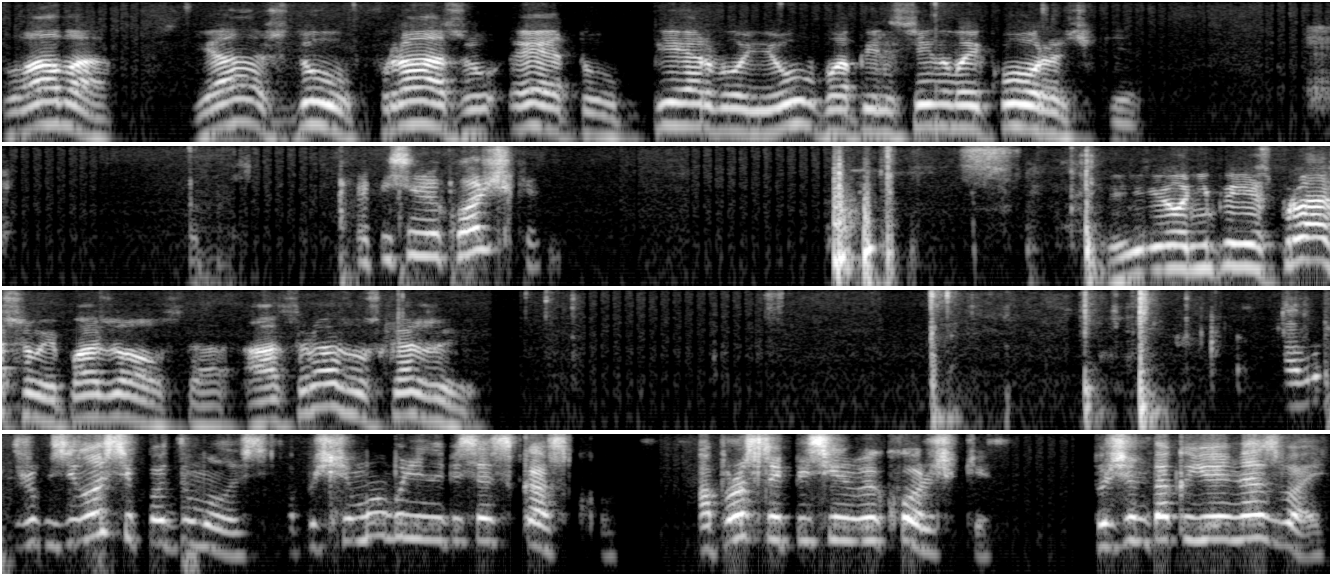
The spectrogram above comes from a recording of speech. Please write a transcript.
Слава, я жду фразу эту первую в апельсиновой корочке. Апельсиновой корочке? Ее не переспрашивай, пожалуйста, а сразу скажи. А вот вдруг взялось и подумалось, а почему бы не написать сказку, а просто апельсиновые корочки? Причем так ее и назвать.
